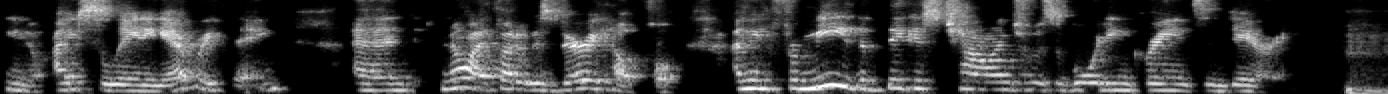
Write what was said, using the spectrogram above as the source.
you know isolating everything. And no i thought it was very helpful. I mean for me the biggest challenge was avoiding grains and dairy. Mm-hmm.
